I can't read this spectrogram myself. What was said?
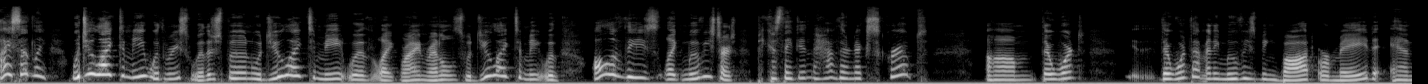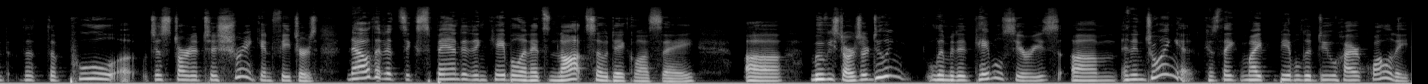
I suddenly, would you like to meet with Reese Witherspoon? Would you like to meet with like Ryan Reynolds? Would you like to meet with all of these like movie stars because they didn't have their next script? Um, there weren't there weren't that many movies being bought or made, and the the pool uh, just started to shrink in features. Now that it's expanded in cable and it's not so déclassé, uh, movie stars are doing limited cable series um, and enjoying it because they might be able to do higher quality.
